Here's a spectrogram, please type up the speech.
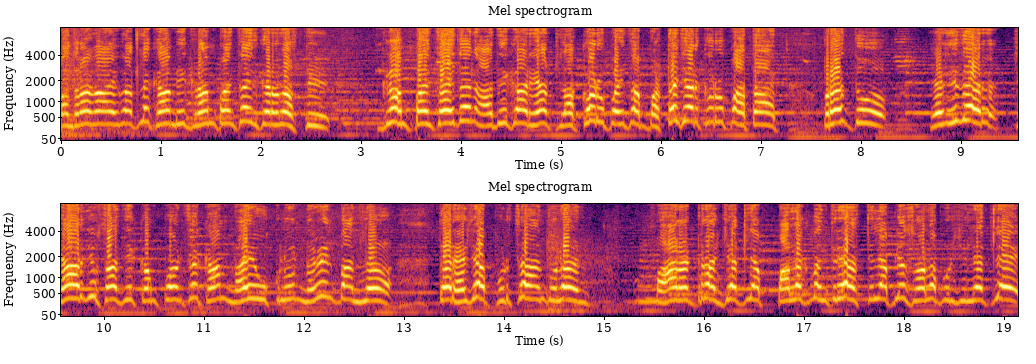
पंधरा गाव आयोगातलं काम ही ग्रामपंचायत करत असते. ग्रामपंचायत अधिकार ह्यात लाखो रुपयाचा भ्रष्टाचार करू पाहतात. परंतु यांनी जर चार दिवसात हे कंपाऊंडचं काम नाही उकलून नवीन बांधलं तर ह्याच्या पुढचं आंदोलन महाराष्ट्र राज्यातल्या पालकमंत्री असतील आपल्या सोलापूर जिल्ह्यातले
